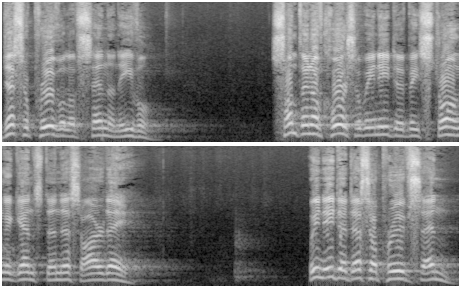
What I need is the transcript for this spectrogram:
disapproval of sin and evil. Something, of course, that we need to be strong against in this our day. We need to disapprove sin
